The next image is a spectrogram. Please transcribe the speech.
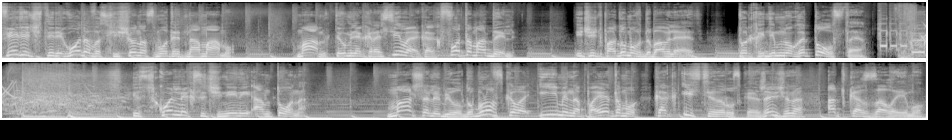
Федя 4 года восхищенно смотрит на маму. «Мам, ты у меня красивая, как фотомодель». И чуть подумав добавляет. «Только немного толстая». Из школьных сочинений Антона – Маша любила Дубровского, и именно поэтому, как истинно русская женщина, отказала ему.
